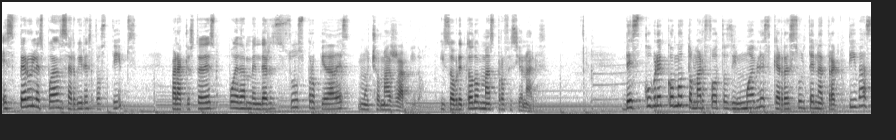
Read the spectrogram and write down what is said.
Espero y les puedan servir estos tips para que ustedes puedan vender sus propiedades mucho más rápido y sobre todo más profesionales. Descubre cómo tomar fotos de inmuebles que resulten atractivas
